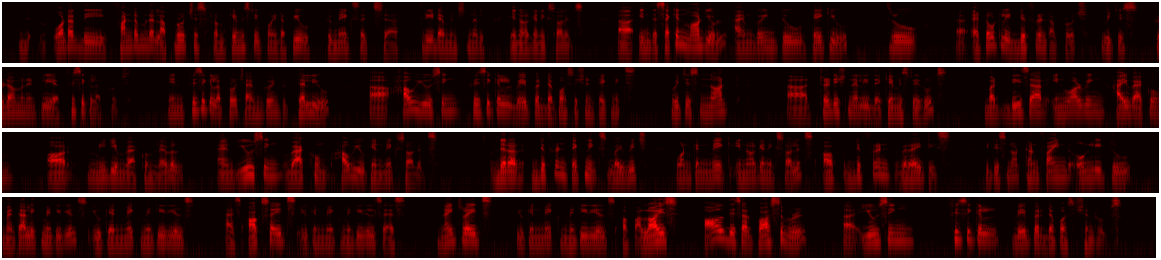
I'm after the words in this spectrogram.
what are the fundamental approaches from chemistry point of view to make such uh, 3 dimensional inorganic solids. Uh, in the second module I am going to take you through uh, a totally different approach which is predominantly a physical approach. In physical approach I am going to tell you uh, how using physical vapor deposition techniques which is not uh, traditionally the chemistry routes, but these are involving high vacuum or medium vacuum level and using vacuum how you can make solids. There are different techniques by which one can make inorganic solids of different varieties. It is not confined only to metallic materials, you can make materials as oxides, you can make materials as nitrides, you can make materials of alloys, all these are possible using physical vapor deposition routes.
